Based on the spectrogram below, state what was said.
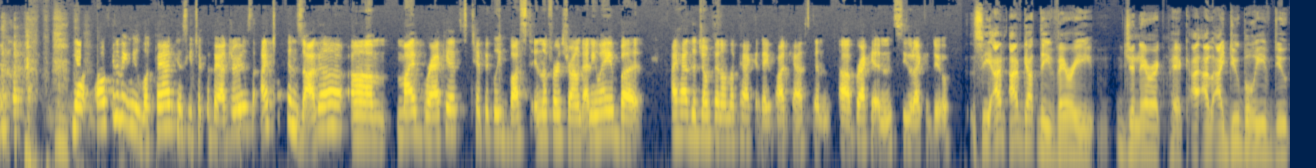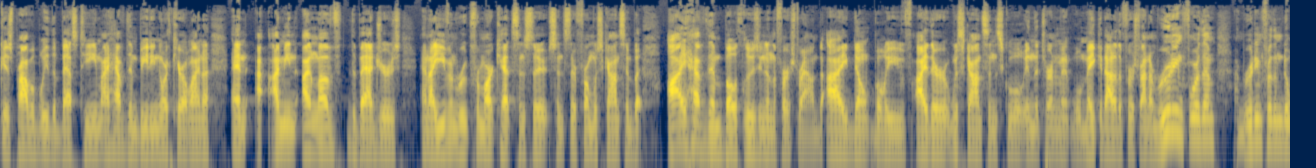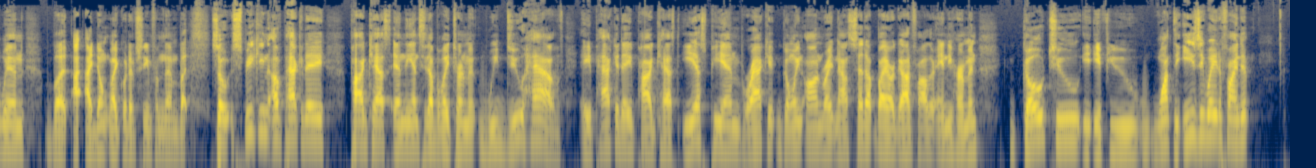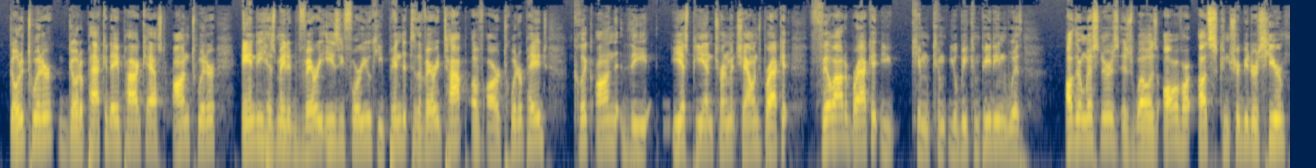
yeah, Paul's gonna make me look bad because he took the Badgers. I took Gonzaga. Um, my brackets typically bust in the first round anyway, but I had to jump in on the Pack a Day podcast and uh, bracket and see what I could do. See, I've I've got the very generic pick. I, I, I do believe Duke is probably the best team. I have them beating North Carolina, and I, I mean I love the Badgers, and I even root for Marquette since they're since they're from Wisconsin. But I have them both losing in the first round. I don't believe either Wisconsin school in the tournament will make it out of the first round. I'm rooting for them. I'm rooting for them to win, but I, I don't like what I've seen from them. But so speaking of Packaday podcast and the NCAA tournament, we do have a pack a day podcast ESPN bracket going on right now, set up by our godfather Andy Herman. Go to if you want the easy way to find it go to Twitter, go to Packaday Podcast on Twitter. Andy has made it very easy for you. He pinned it to the very top of our Twitter page. Click on the ESPN Tournament Challenge bracket. Fill out a bracket. You can you'll be competing with other listeners as well as all of our us contributors here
